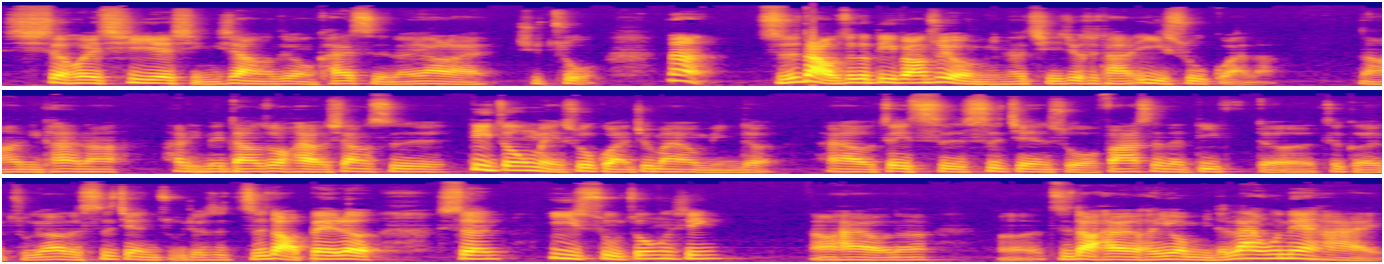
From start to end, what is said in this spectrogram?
社会企业形象这种开始呢，要来去做。那指导这个地方最有名的，其实就是它的艺术馆了。然后你看呢，它里面当中还有像是地中美术馆就蛮有名的，还有这次事件所发生的地的这个主要的事件组就是指导贝勒生艺术中心。然后还有呢，呃，指导还有很有名的濑户内海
